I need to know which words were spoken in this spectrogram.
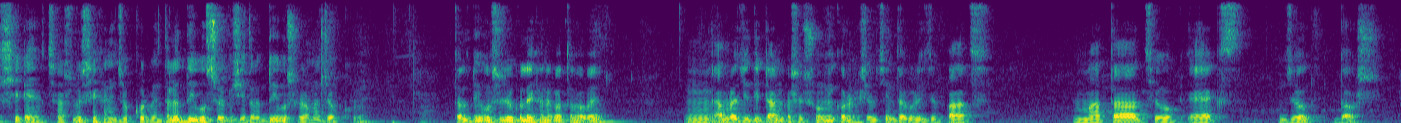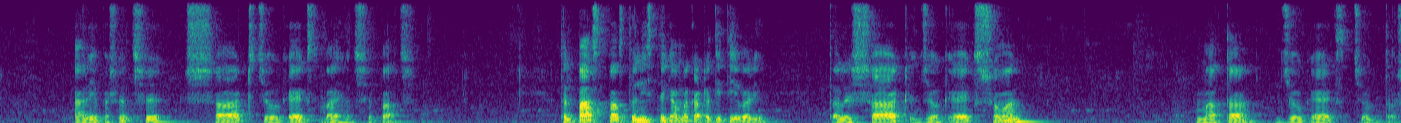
সেটাই হচ্ছে আসলে সেখানে যোগ করবেন। তাহলে দুই বছর বেশি, তাহলে দুই বছর আমরা যোগ করব। তাহলে দুই বছর যোগ করলে এখানে কত হবে? আমরা যদি ডান পাশে সমীকরণ হিসেবে চিন্তা করি যে পাঁচ মাতা যোগ এক্স যোগ দশ। আর এই পাশে হচ্ছে ষাট যোগ এক্স বাই হচ্ছে পাঁচ। তাহলে পাঁচ পাঁচ তো নিচ থেকে আমরা কাটা দিতেই পারি। তাহলে ষাট যোগ এক্স সমান মাতা যোগ এক্স যোগ দশ।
